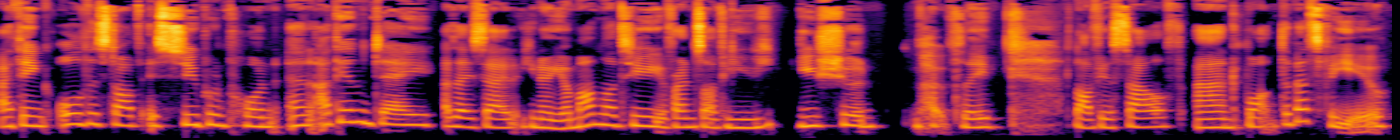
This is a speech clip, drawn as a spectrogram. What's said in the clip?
I think all this stuff is super important. And at the end of the day, as I said, you know, your mom loves you, your friends love you, you should hopefully love yourself and want the best for you.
